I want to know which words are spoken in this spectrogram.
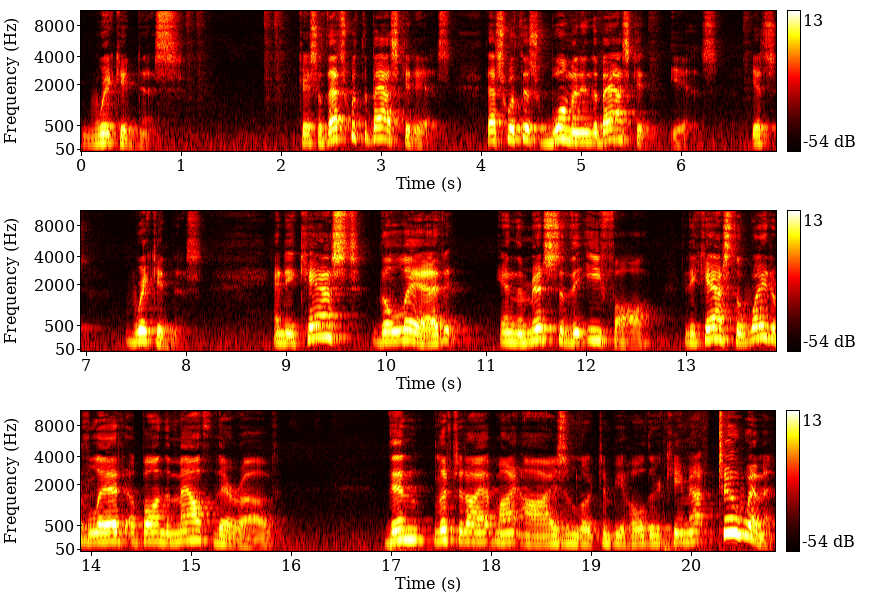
wickedness. Okay, so that's what the basket is. That's what this woman in the basket is. It's wickedness. And he cast the lead in the midst of the ephah, and he cast the weight of lead upon the mouth thereof. Then lifted I up my eyes and looked, and behold, there came out two women.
